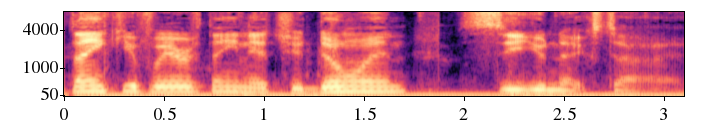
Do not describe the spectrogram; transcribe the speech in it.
Thank you for everything that you're doing. See you next time.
